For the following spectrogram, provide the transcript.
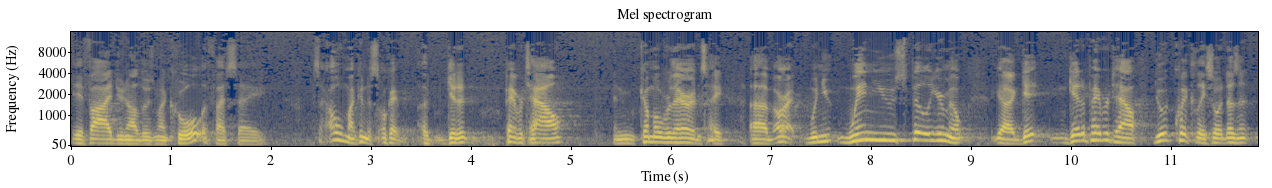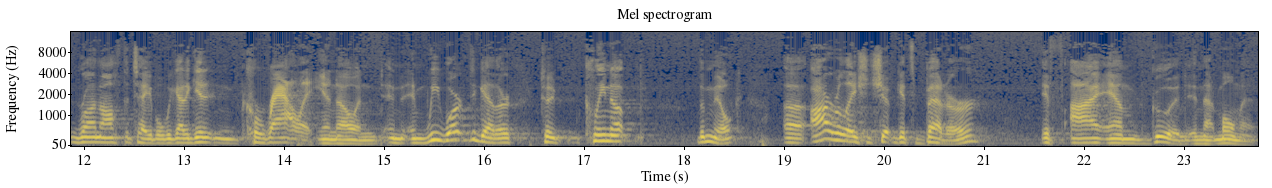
if I do not lose my cool, if I say, say oh my goodness, okay, uh, get a paper towel, and come over there and say, uh, "All right, when you when you spill your milk, uh, get get a paper towel. Do it quickly so it doesn't run off the table. We got to get it and corral it, you know." And, and and we work together to clean up the milk. Uh, our relationship gets better if I am good in that moment.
